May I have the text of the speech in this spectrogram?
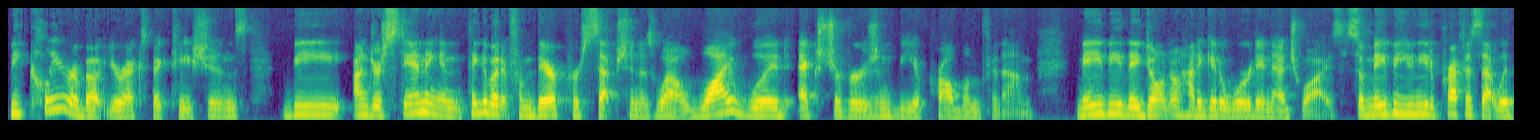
be clear about your expectations be understanding and think about it from their perception as well. Why would extroversion be a problem for them? Maybe they don't know how to get a word in edgewise. So maybe you need to preface that with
